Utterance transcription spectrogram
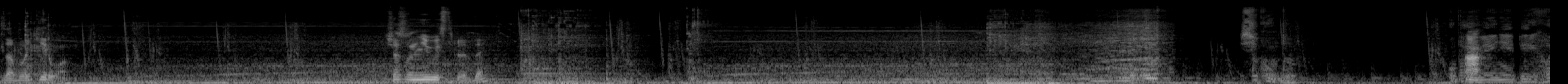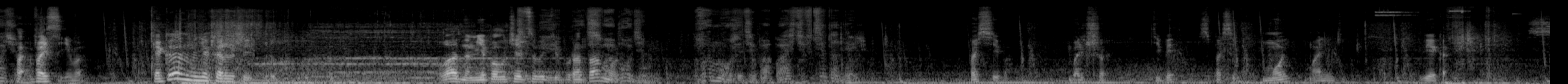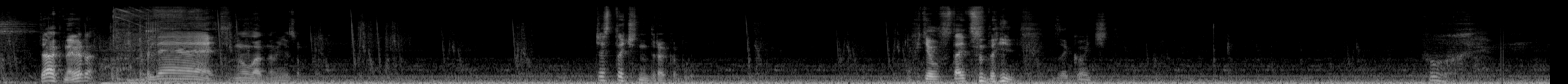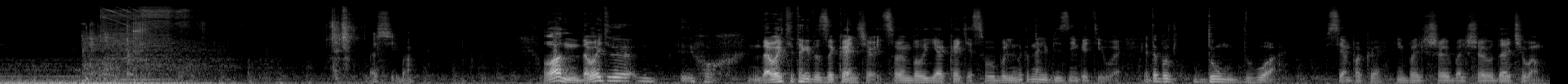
Заблокирован. Сейчас он не выстрелит, да? Управление перехвачено. П- Спасибо. Какой он у меня хороший друг. Ладно, мне получается выйти в врата, может. Вы можете попасть в цитадель. Спасибо. Большое. Тебе спасибо. Мой маленький века. Так, наверное... Блять. Ну ладно, внизу. Сейчас точно драка будет. Я хотел встать сюда и закончить. Фух. Спасибо. Ладно, давайте... Фух, давайте тогда заканчивать. С вами был я, Катя, вы были на канале Без Негатива. Это был Doom 2. Всем пока и большой-большой удачи вам.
